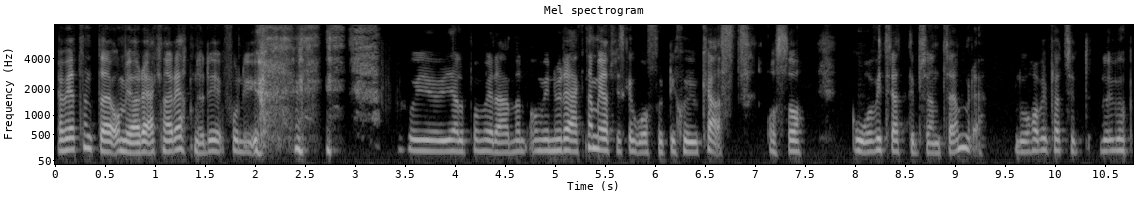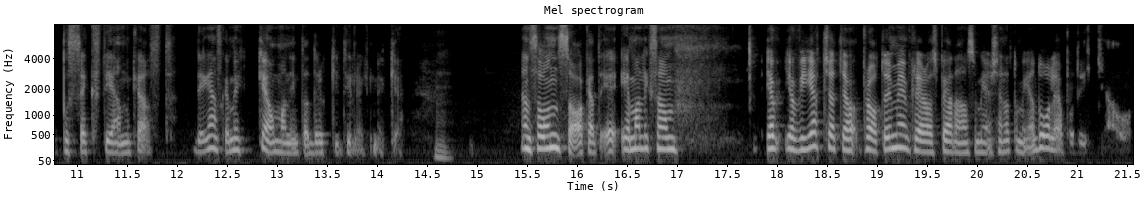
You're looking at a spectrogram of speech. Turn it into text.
jag vet inte om jag räknar rätt nu, det får ni ju, får ju hjälpa mig där. Men om vi nu räknar med att vi ska gå 47 kast och så går vi 30% sämre. Då har vi plötsligt, då är vi uppe på 61 kast. Det är ganska mycket om man inte har druckit tillräckligt mycket. En sån sak att är, är man liksom, jag, jag vet ju att jag pratar med flera av spelarna som erkänner att de är dåliga på att dricka. Och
